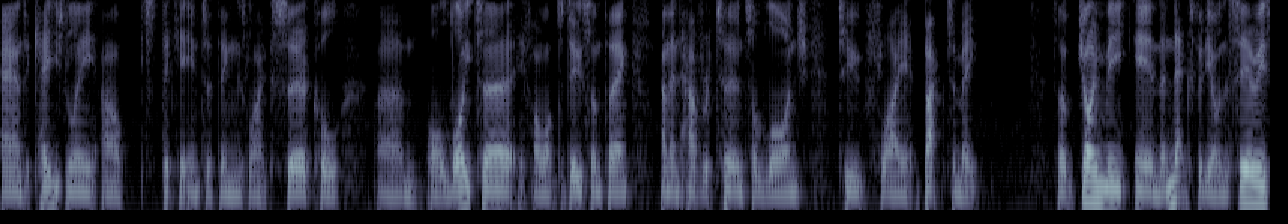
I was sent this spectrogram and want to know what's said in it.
and occasionally I'll stick it into things like circle um, or loiter if I want to do something, and then have return to launch to fly it back to me. So join me in the next video in the series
